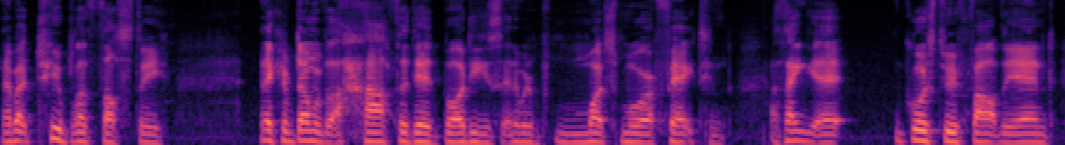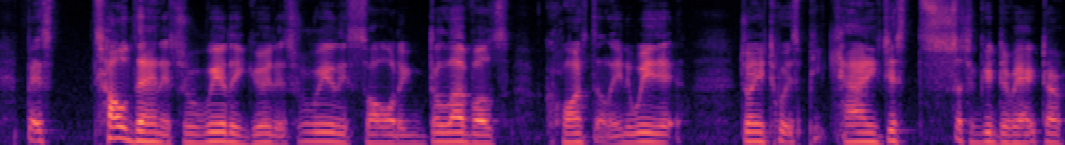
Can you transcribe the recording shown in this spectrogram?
and a bit too bloodthirsty, and it could have done with like half the dead bodies, and it would be much more affecting. I think it goes too far at the end, but it's till then it's really good. It's really solid. It delivers constantly. The way that Johnny Totes Pete can, he's just such a good director.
